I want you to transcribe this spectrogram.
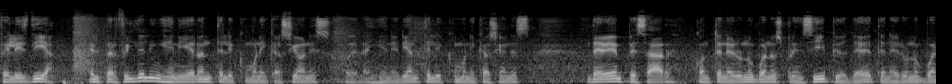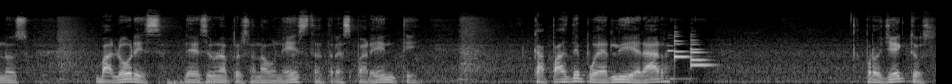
Feliz día. El perfil del ingeniero en telecomunicaciones o de la ingeniería en telecomunicaciones debe empezar con tener unos buenos principios, debe tener unos buenos valores, debe ser una persona honesta, transparente, capaz de poder liderar proyectos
